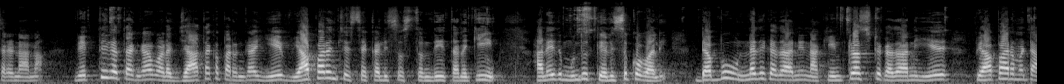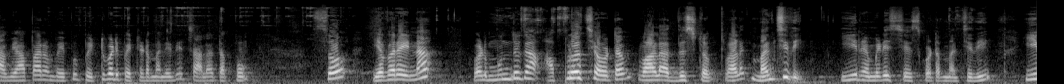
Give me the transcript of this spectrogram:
సరే నాన్న వ్యక్తిగతంగా వాళ్ళ జాతక పరంగా ఏ వ్యాపారం చేస్తే కలిసి వస్తుంది తనకి అనేది ముందు తెలుసుకోవాలి. డబ్బు ఉన్నది కదా అని నాకు ఇంట్రెస్ట్ కదా అని ఏ వ్యాపారం అంటే ఆ వ్యాపారం వైపు పెట్టుబడి పెట్టడం అనేది చాలా తప్పు. సో ఎవరైనా వాడు ముందుగా అప్రోచ్ అవ్వటం వాళ్ళ అదృష్టం. వాళ్ళకి మంచిది. ఈ రెమెడీస్ చేసుకోవటం మంచిది. ఈ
